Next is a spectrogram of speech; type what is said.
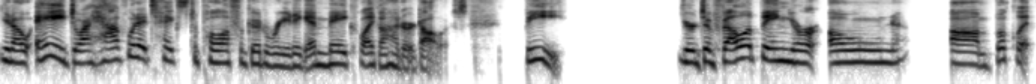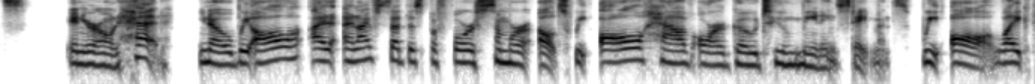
you know a do i have what it takes to pull off a good reading and make like a hundred dollars? B you're developing your own um, booklets in your own head you know we all I, and i've said this before somewhere else we all have our go-to meaning statements. We all like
